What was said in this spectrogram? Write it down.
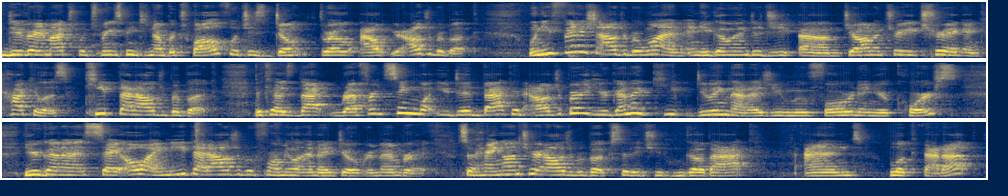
do very much, which brings me to number 12, which is don't throw out your algebra book. When you finish algebra 1 and you go into ge um, geometry, trig, and calculus, keep that algebra book because that referencing what you did back in algebra, you're going to keep doing that as you move forward in your course. You're going to say, oh, I need that algebra formula and I don't remember it. So hang on to your algebra book so that you can go back and look that up.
